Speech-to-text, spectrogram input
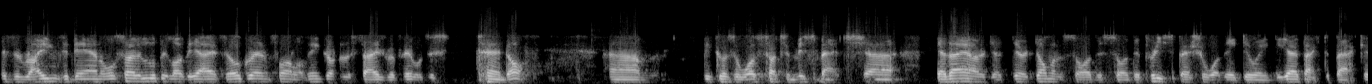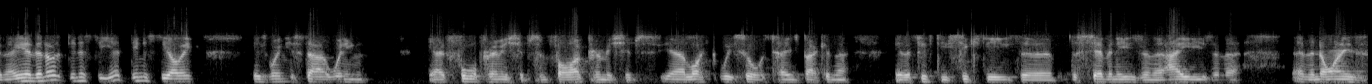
if the ratings are down. Also, a little bit like the AFL grand final, I think got to the stage where people just turned off um, because it was such a mismatch. Uh, yeah, they are they're a dominant side. This side, they're pretty special what they're doing. They go back to back, and they, yeah, they're not a dynasty yet. Dynasty, I think, is when you start winning, you know, four premierships and five premierships. You know, like we saw with teams back in the know, the 50s, 60s, the the 70s, and the 80s, and the and the 90s,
